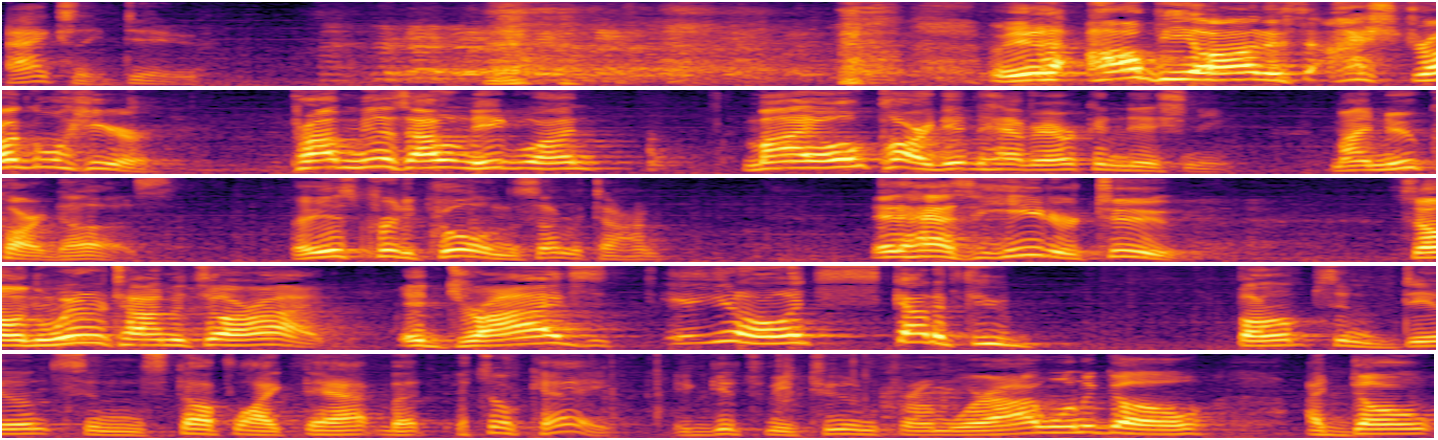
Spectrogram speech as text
actually do. I mean, I'll be honest, I struggle here. Problem is, I don't need one. My old car didn't have air conditioning. My new car does. It's pretty cool in the summertime. It has a heater too. So in the wintertime, it's all right. It drives, you know, it's got a few bumps and dents and stuff like that, but it's okay. It gets me to and from where I want to go. I don't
